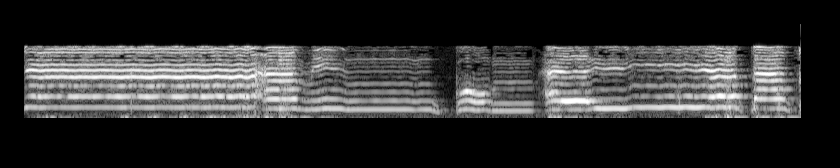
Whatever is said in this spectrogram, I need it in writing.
شاء منكم أن يتقدم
